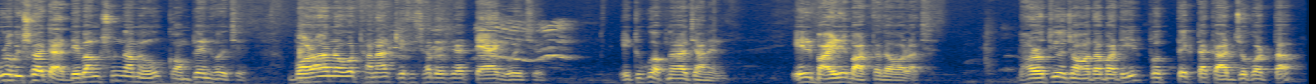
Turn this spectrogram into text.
পুরো বিষয়টা দেবাংশুর নামেও কমপ্লেন হয়েছে। বরাহনগর থানার কেসের সাথে সেটা ট্যাগ হয়েছে, এটুকু আপনারা জানেন। এর বাইরে বার্তা দেওয়ার আছে। ভারতীয় জনতা পার্টির প্রত্যেকটা কার্যকর্তা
